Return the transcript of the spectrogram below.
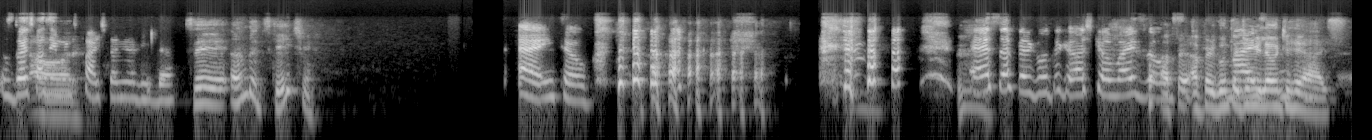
Os dois da fazem hora. muito parte da minha vida. Você anda de skate? É, então. Essa é a pergunta que eu acho que eu mais ouço. A, a pergunta Mas... de um milhão de reais.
